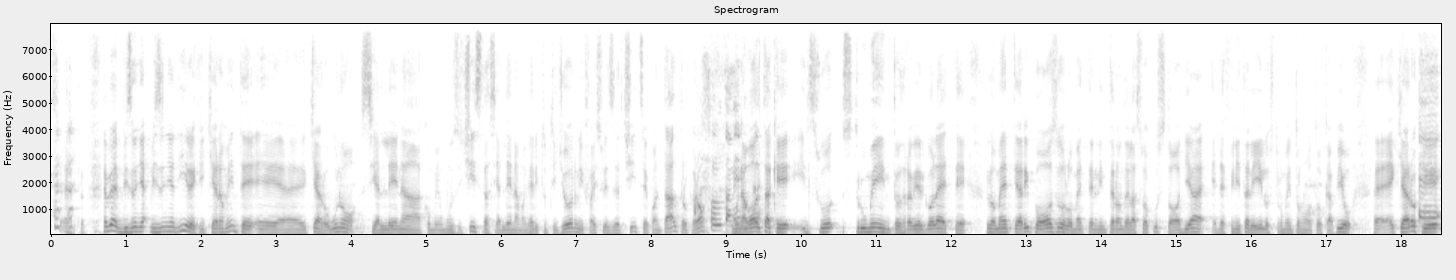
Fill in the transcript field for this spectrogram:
Certo, e beh, bisogna, bisogna, dire che chiaramente è, è chiaro, uno si allena come un musicista, si allena magari tutti i giorni, fa i suoi esercizi e quant'altro, però una volta che il suo strumento, tra virgolette, lo mette a riposo, lo mette all'interno della sua custodia ed è finita lì, lo strumento non lo tocca più. Eh, è chiaro che eh.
